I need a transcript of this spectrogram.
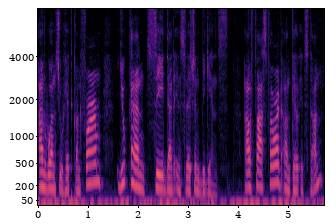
And once you hit confirm, you can see that installation begins. I'll fast forward until it's done.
